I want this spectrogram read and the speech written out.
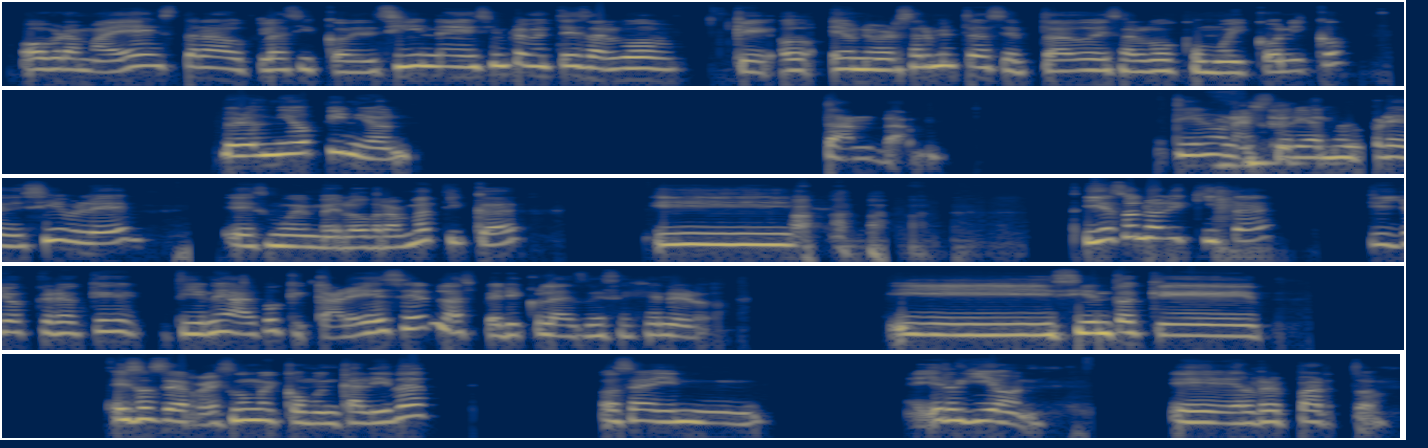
obra maestra o clásico del cine, simplemente es algo que universalmente aceptado, es algo como icónico. Pero en mi opinión, tan, tiene una historia muy predecible, es muy melodramática y, y eso no le quita que yo creo que tiene algo que carecen las películas de ese género. Y siento que eso se resume como en calidad. O sea, en el guion, eh, el reparto,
